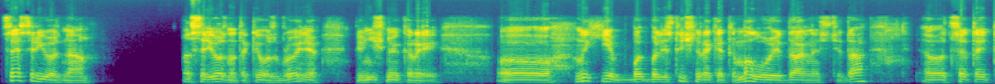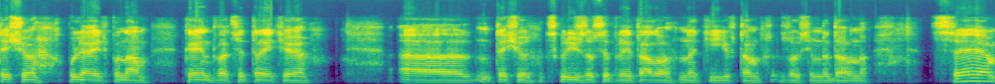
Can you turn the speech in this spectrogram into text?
Це серйозна, серйозне таке озброєння Північної Кореї. У них є балістичні ракети малої дальності. Да? Е, Це те, що пуляють по нам КН-23, те, що, скоріш за все, прилітало на Київ там зовсім недавно. Це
